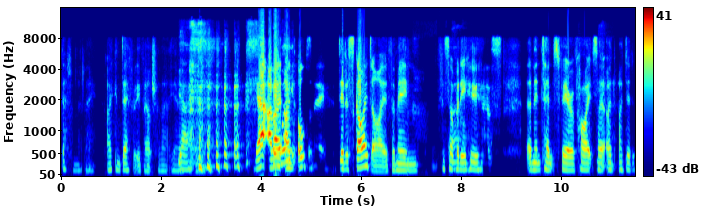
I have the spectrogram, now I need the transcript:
Definitely i can definitely vouch for that yeah Yeah. Yeah, and I, I also did a skydive. I mean, for somebody Wow. who has an intense fear of heights, I, I, I did a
